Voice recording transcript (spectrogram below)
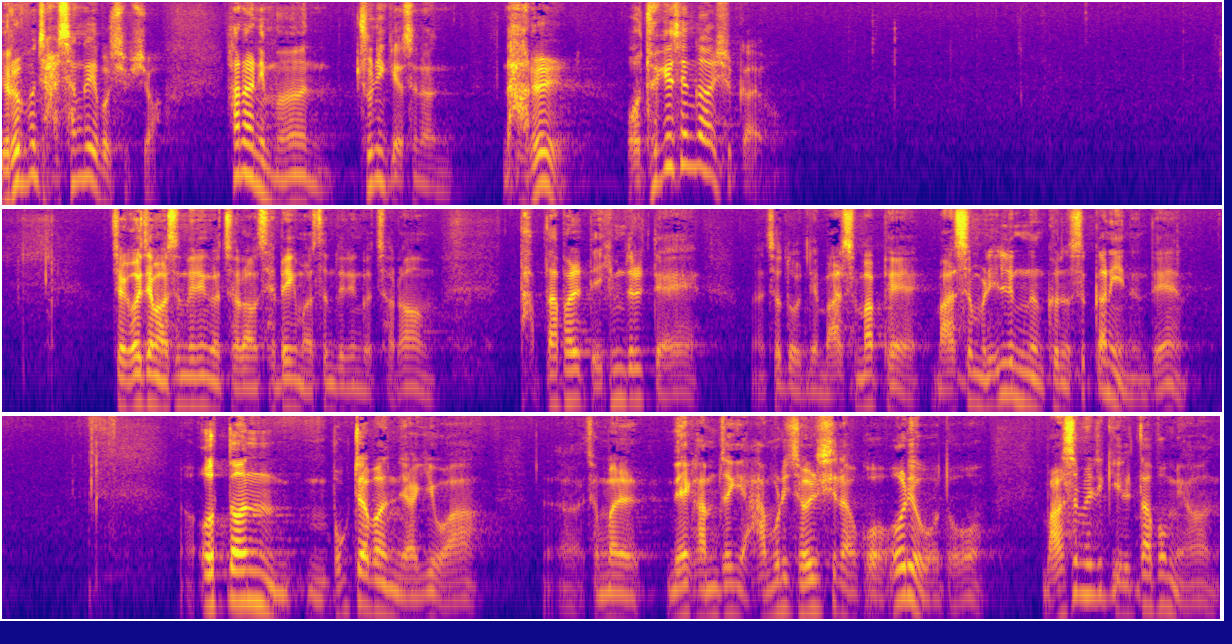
여러분 잘 생각해 보십시오. 하나님은 주님께서는 나를 어떻게 생각하실까요? 제가 어제 말씀드린 것처럼 새벽에 말씀드린 것처럼 답답할 때 힘들 때 저도 이제 말씀 앞에 말씀을 읽는 그런 습관이 있는데 어떤 복잡한 이야기와 어, 정말 내 감정이 아무리 절실하고 어려워도 말씀을 이렇게 읽다 보면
